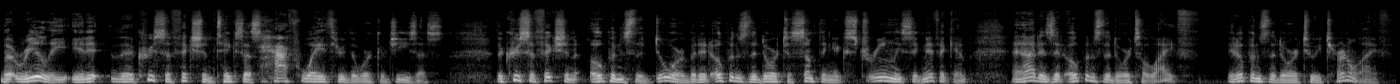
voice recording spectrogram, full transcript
But really, it, the crucifixion takes us halfway through the work of Jesus. The crucifixion opens the door, but it opens the door to something extremely significant, and that is it opens the door to life. It opens the door to eternal life.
